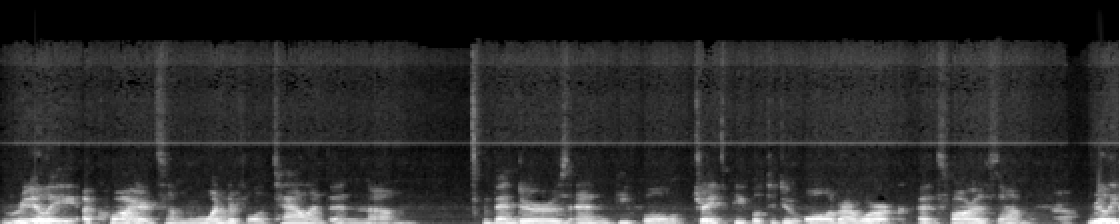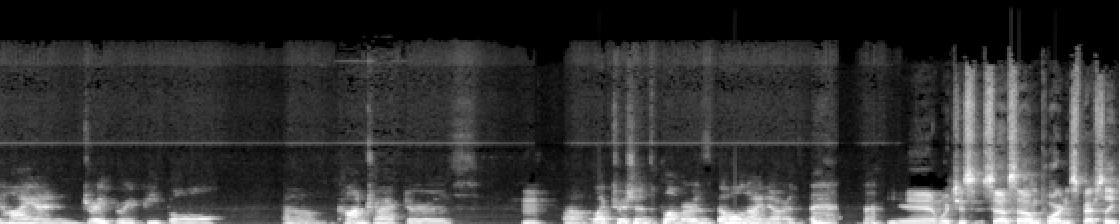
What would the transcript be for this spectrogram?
really acquired some wonderful talent and um, vendors and people, tradespeople to do all of our work as far as um, really high end drapery people um, contractors, hmm. uh, electricians, plumbers, the whole nine yards. yeah, which is so so important, especially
